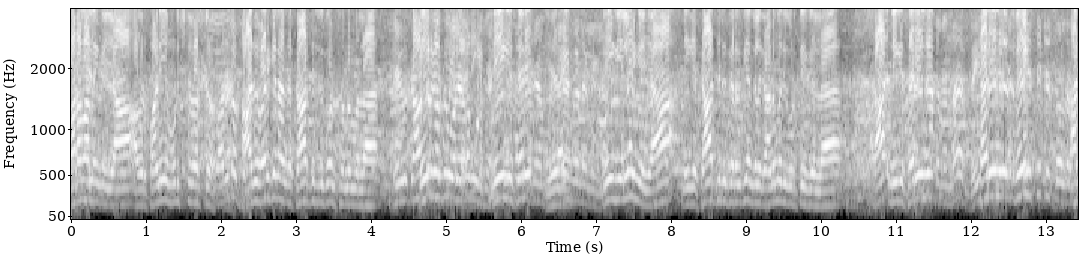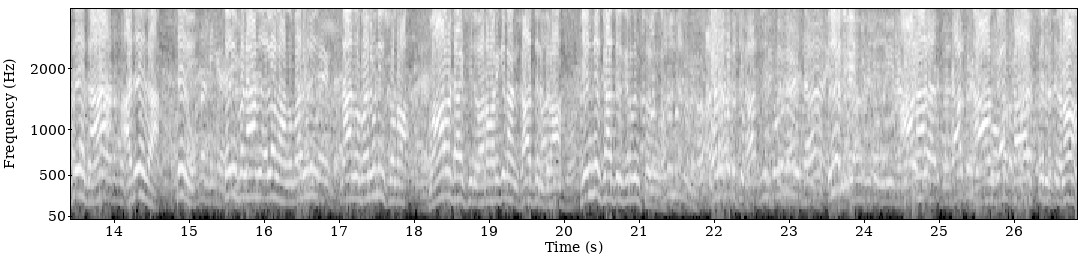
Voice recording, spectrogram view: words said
பரவாயில்லைங்க ஐயா. அவர் பணியை முடிச்சிட்டு வரட்டும். அது வரைக்கும் நாங்க காத்துட்டு இருக்கோம்னு சொன்னோம்ல எங்களுக்கு காத்திருக்கிறதுக்கு ஒரு இடம் கொடுங்க. நீங்க சரி இருங்க. நீங்க இல்லைங்க ஐயா. நீங்க காத்திருக்கிறதுக்கு எங்களுக்கு அனுமதி கொடுத்தீங்கல்ல. நீங்க சரிங்க. சரிங்க. பண்ணி wait. பேசிட்டு சொல்றேன். சரி. சரி இப்ப நாங்க இல்ல நாங்க மறுபடியும் நாங்க மறுபடியும் சொல்றோம். மாவட்ட ஆட்சியர் வர வரைக்கும் நாங்க காத்திருக்கிறோம். எங்க காத்திருக்கிறதுன்னு சொல்லுங்க. இல்லைங்க ஆனால் நாங்க காத்திருக்கிறோம்.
